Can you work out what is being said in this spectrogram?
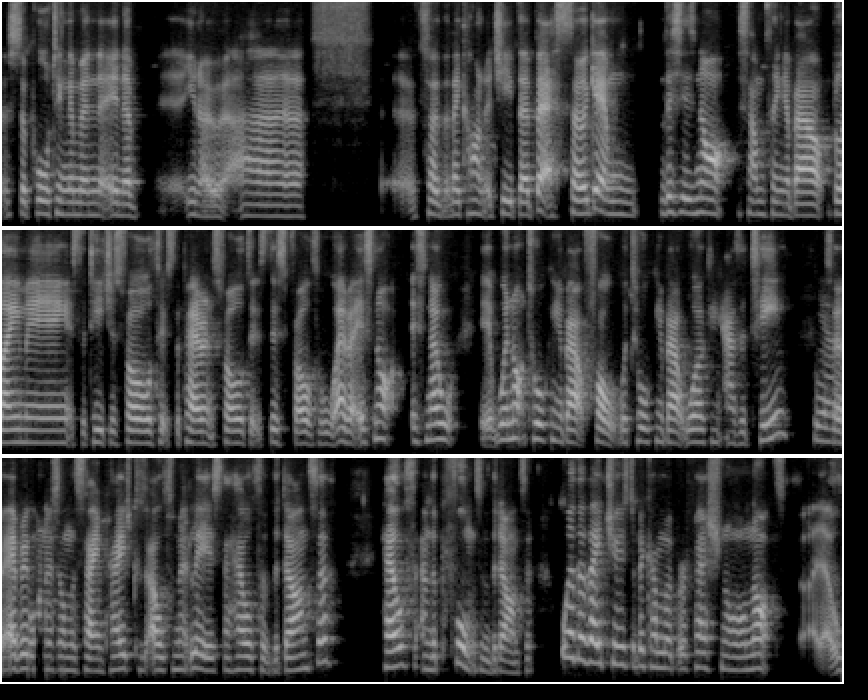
uh, supporting them in in a you know uh, so that they can't achieve their best. So again, this is not something about blaming. It's the teacher's fault. It's the parent's fault. It's this fault or whatever. It's not. It's no. It, we're not talking about fault. We're talking about working as a team. Yeah. So everyone is on the same page because ultimately it's the health of the dancer, health and the performance of the dancer. Whether they choose to become a professional or not, uh,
